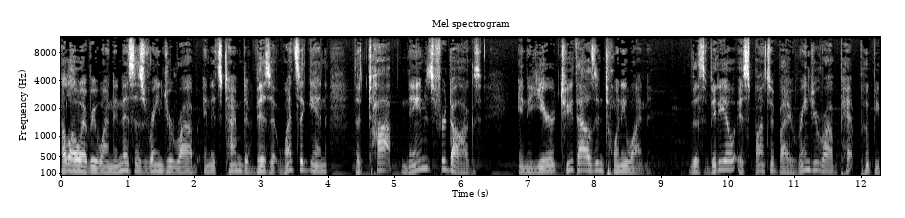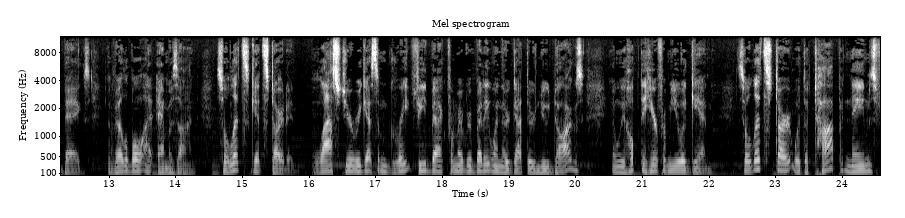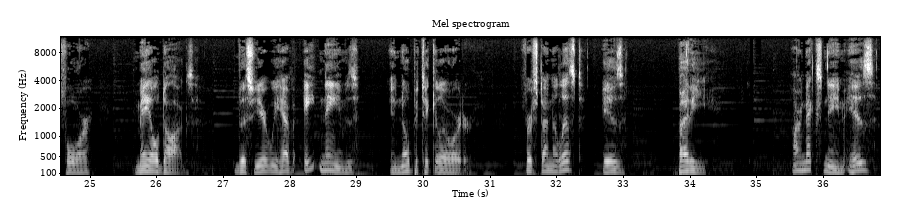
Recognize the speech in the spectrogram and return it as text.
Hello, everyone, and this is Ranger Rob, and it's time to visit once again the top names for dogs in the year 2021. This video is sponsored by Ranger Rob Pet Poopy Bags, available at Amazon. So let's get started. Last year, we got some great feedback from everybody when they got their new dogs, and we hope to hear from you again. So let's start with the top names for male dogs. This year, we have eight names in no particular order. First on the list is Buddy. Our next name is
